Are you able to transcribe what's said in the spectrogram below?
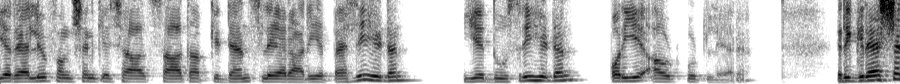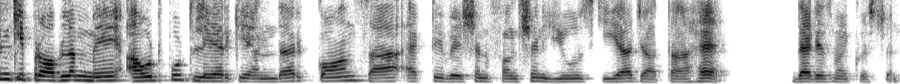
ये रैल्यू फ़ंक्शन के साथ साथ आपकी डेंस लेयर आ रही है, पहली हिडन ये दूसरी हिडन और ये आउटपुट लेयर है। रिग्रेशन की प्रॉब्लम में आउटपुट लेयर के अंदर कौन सा एक्टिवेशन फ़ंक्शन यूज़ किया जाता है? दैट इज़ माई क्वेश्चन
